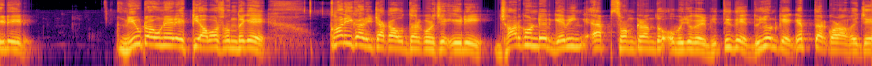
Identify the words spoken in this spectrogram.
ইডির। নিউ টাউনের একটি আবাসন থেকে কাঁড়ি কাঁড়ি টাকা উদ্ধার করেছে ইডি। ঝাড়খণ্ডের গেমিং অ্যাপ সংক্রান্ত অভিযোগের ভিত্তিতে দুজনকে গ্রেপ্তার করা হয়েছে।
